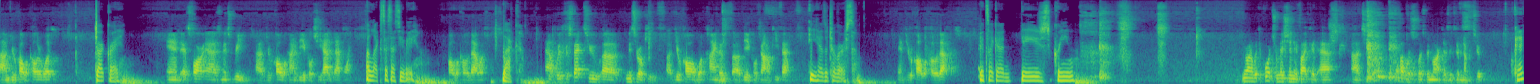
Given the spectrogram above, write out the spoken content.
Um, do you recall what color it was? dark gray. And as far as Ms. Read, uh, do you recall what kind of vehicle she had at that point? A Lexus SUV, Recall what color that was? black. Now, with respect to uh, Mr. O'Keefe, uh, do you recall what kind of uh, vehicle John O'Keefe had? He has a Traverse. And do you recall what color that was? It's like a beige green. Your Honor, with the court's permission, if I could ask uh, to publish what's been marked as exhibit number two. Okay.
